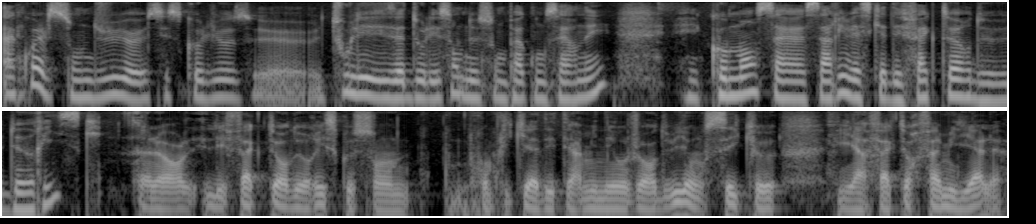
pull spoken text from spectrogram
À quoi elles sont dues, euh, ces scolioses euh, Tous les adolescents ne sont pas concernés. Et comment ça, arrive? Est-ce qu'il y a des facteurs de, de risque? Alors, les facteurs de risque sont compliqués à déterminer aujourd'hui. On sait qu'il y a un facteur familial,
